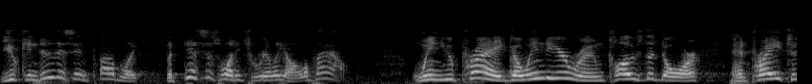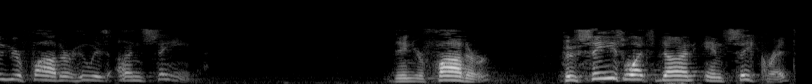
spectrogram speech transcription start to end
You can do this in public, but this is what it's really all about. When you pray, go into your room, close the door, and pray to your Father who is unseen. Then your Father, who sees what's done in secret,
